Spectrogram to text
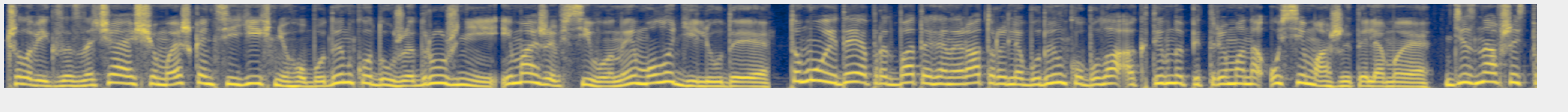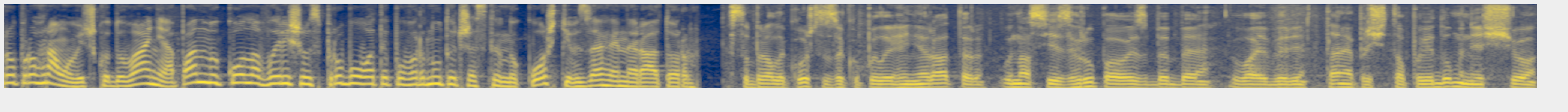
Чоловік зазначає, що мешканці їхнього будинку дуже дружні, і майже всі вони молоді люди. Тому ідея придбати генератори для будинку була активно підтримана усіма жителями. Дізнавшись про програму відшкодування, пан Микола вирішив спробувати повернути частину коштів за генератор. Собрали кошти, закупили генератор. У нас є група ОСББ в Вайбері. Там я прочитав повідомлення, що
